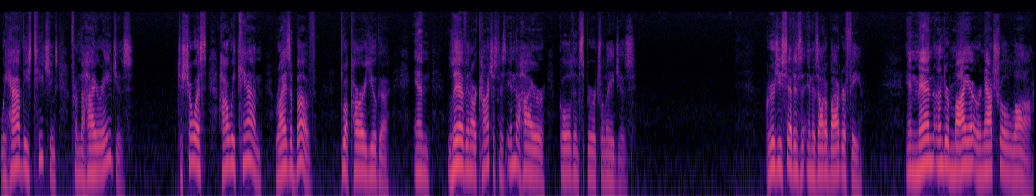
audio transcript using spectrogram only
we have these teachings from the higher ages to show us how we can rise above Dwapara Yuga and live in our consciousness in the higher golden spiritual ages. Guruji said in his autobiography In men under Maya or natural law,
